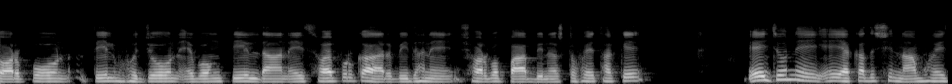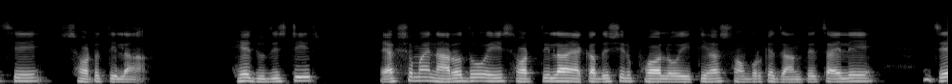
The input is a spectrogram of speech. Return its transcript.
তর্পণ, তিল ভোজন এবং তিল দান এই ছয় প্রকার বিধানে সর্বপাপ বিনষ্ট হয়ে থাকে। এই জন্যে এই একাদশীর নাম হয়েছে ষটতিলা হে যুধিষ্ঠির, একসময় নারদও এই ষটতিলা একাদশীর ফল ও ইতিহাস সম্পর্কে জানতে চাইলে যে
